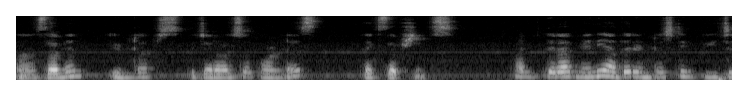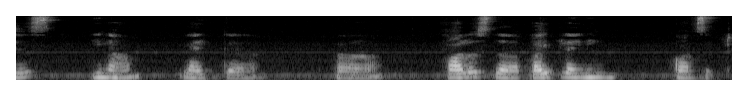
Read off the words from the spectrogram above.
uh, seven interrupts which are also called as exceptions. And there are many other interesting features in ARM like uh, uh, follows the pipelining concept.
